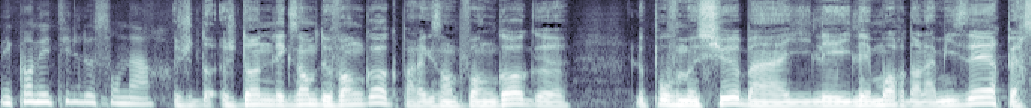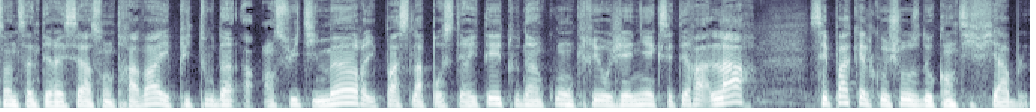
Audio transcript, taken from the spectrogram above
Mais qu'en est-il de son art? Je, do- je donne l'exemple de Van Gogh, par exemple. Van Gogh, euh, le pauvre monsieur, ben, il est, mort dans la misère, personne s'intéressait à son travail, et puis tout ensuite il meurt, il passe la postérité, tout d'un coup on crie au génie, etc. L'art, c'est pas quelque chose de quantifiable.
